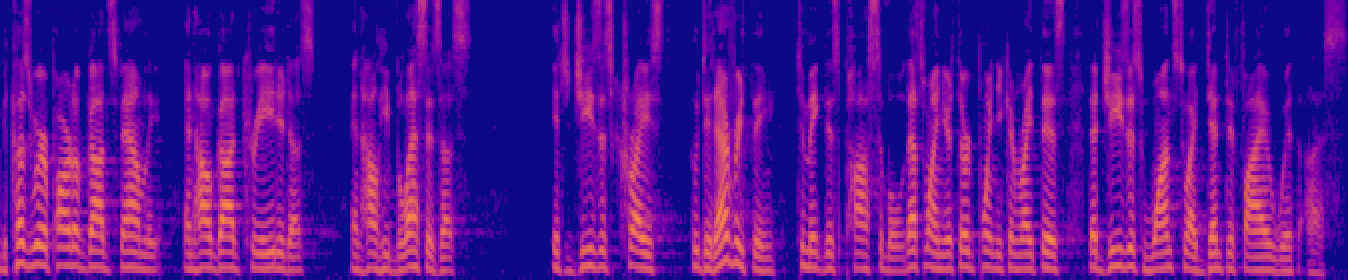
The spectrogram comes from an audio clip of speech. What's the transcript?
Because we're a part of God's family and how God created us and how He blesses us, it's Jesus Christ who did everything to make this possible. That's why in your third point you can write this that Jesus wants to identify with us.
